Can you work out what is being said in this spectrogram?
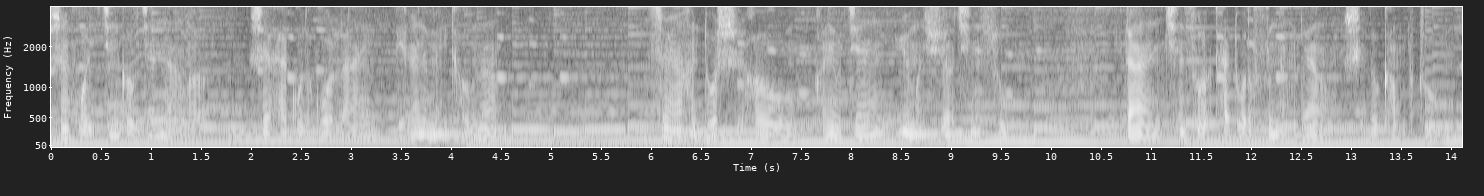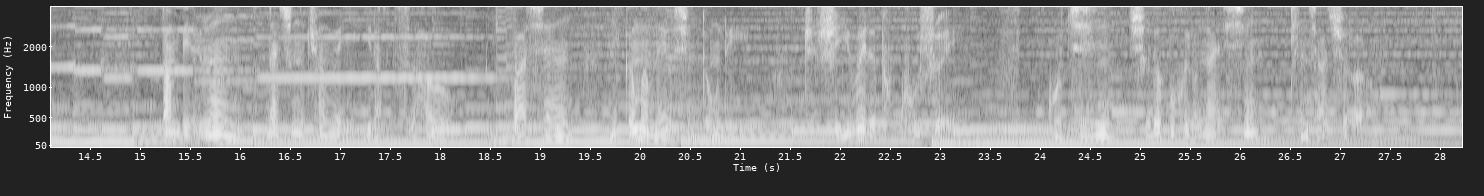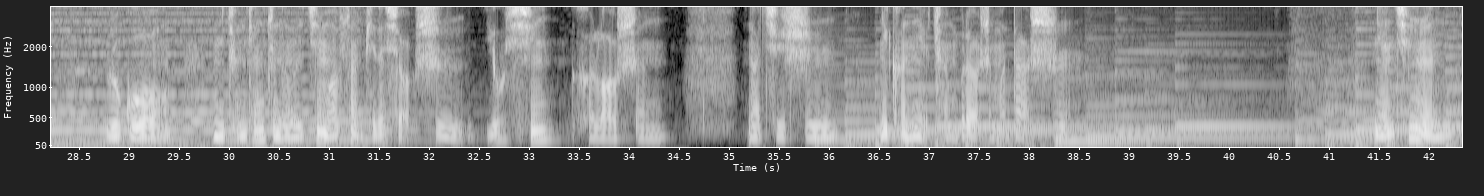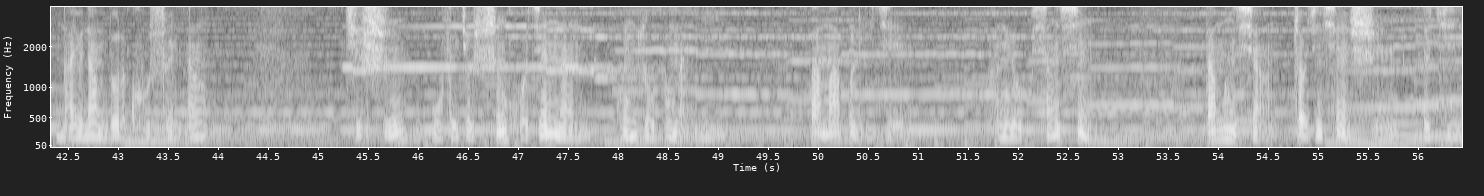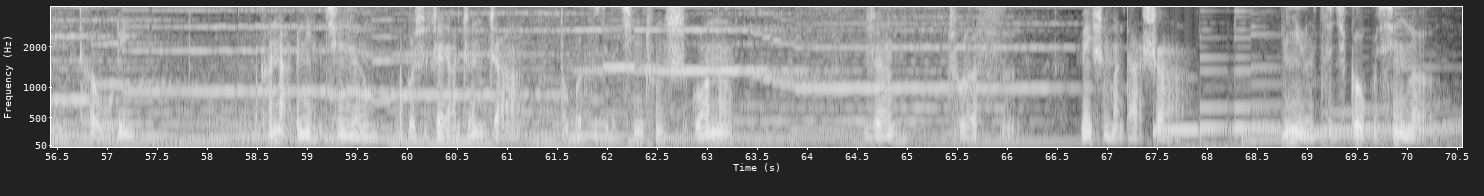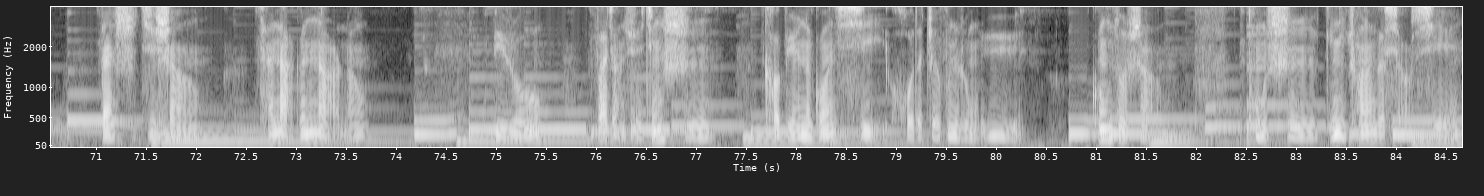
生活已经够艰难了，谁还顾得过来别人的眉头呢？虽然很多时候朋友间郁闷需要倾诉，但倾诉了太多的负能量，谁都扛不住。当别人耐心的劝慰你一两次后，发现你根本没有行动力，只是一味的吐苦水，估计谁都不会有耐心听下去了。如果。你成天只能为鸡毛蒜皮的小事忧心和劳神，那其实你可能也成不了什么大事。年轻人哪有那么多的苦水呢？其实无非就是生活艰难，工作不满意，爸妈不理解，朋友不相信。当梦想照进现实，自己特无力。可哪个年轻人不是这样挣扎、度过自己的青春时光呢？人除了死，没什么大事儿。你以为自己够不幸了，但实际上才哪跟哪儿呢？比如发奖学金时，靠别人的关系获得这份荣誉；工作上，同事给你穿了个小鞋；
